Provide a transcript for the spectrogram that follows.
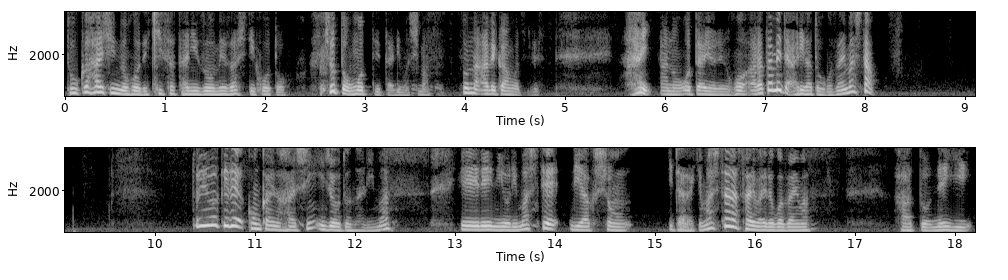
トーク配信の方で喫茶谷蔵を目指していこうと、ちょっと思っていたりもします。そんな安倍川町です。はい。あの、お便りの方、改めてありがとうございました。というわけで、今回の配信以上となります。えー、例によりまして、リアクションいただけましたら幸いでございます。ハート、ネギ、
